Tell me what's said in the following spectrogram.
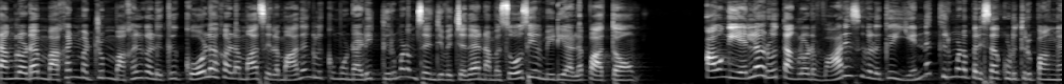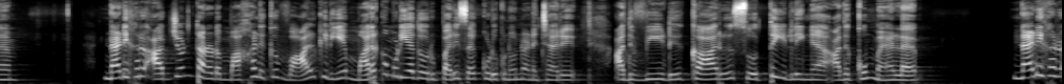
தங்களோட மகன் மற்றும் மகள்களுக்கு கோலகலமாக சில மாதங்களுக்கு முன்னாடி திருமணம் செஞ்சு வச்சதை நம்ம சோசியல் மீடியாவில் பார்த்தோம். அவங்க எல்லாரும் தங்களோட வாரிசுகளுக்கு என்ன திருமண பரிசாக கொடுத்துருப்பாங்க? நடிகர் அர்ஜுன் தன்னோட மகளுக்கு வாழ்க்கையிலேயே மறக்க முடியாத ஒரு பரிசை கொடுக்கணும்னு நினச்சாரு. அது வீடு காரு சொத்து இல்லைங்க அதுக்கும் மேலே. நடிகர்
